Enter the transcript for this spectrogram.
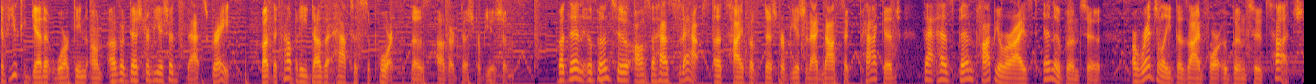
If you could get it working on other distributions, that's great, but the company doesn't have to support those other distributions. But then Ubuntu also has Snaps, a type of distribution agnostic package that has been popularized in Ubuntu, originally designed for Ubuntu Touch.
